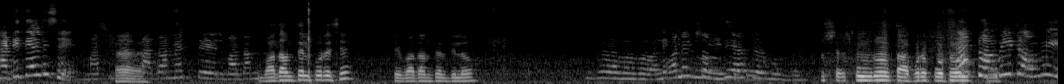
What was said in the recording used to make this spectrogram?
খাঁটি তেল দিছে? হ্যাঁ। বাদাম বাদাম তেল করেছে সেই বাদাম তেল দিল। কুমড়ো তারপরে পটল। Tommy Tommy.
